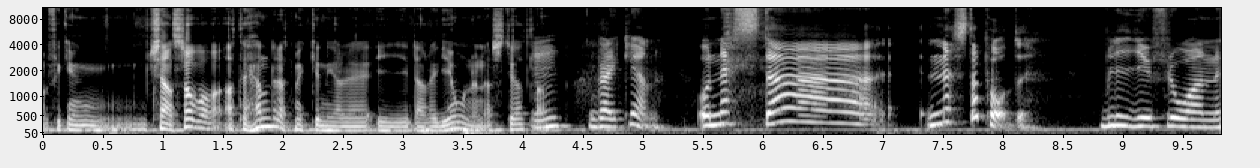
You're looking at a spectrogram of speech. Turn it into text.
och fick en känsla av att det händer rätt mycket nere i den regionen, Östergötland. mm, verkligen. Och nästa, nästa podd blir ju från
